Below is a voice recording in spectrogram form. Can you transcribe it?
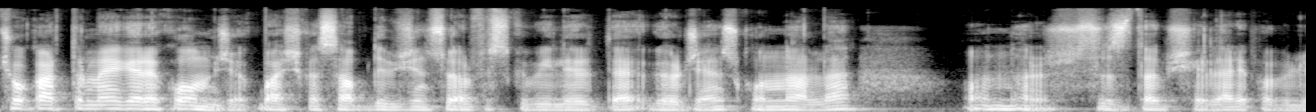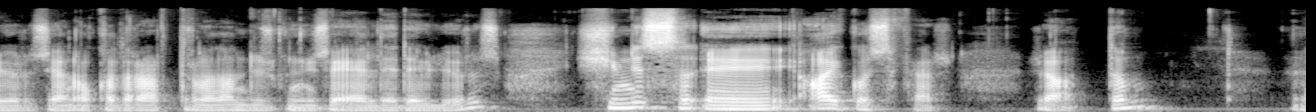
çok arttırmaya gerek olmayacak. Başka subdivision surface gibi ileride göreceğiniz konularla onlarsız da bir şeyler yapabiliyoruz. Yani o kadar arttırmadan düzgün yüzey elde edebiliyoruz. Şimdi e, ikosferi attım. E,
